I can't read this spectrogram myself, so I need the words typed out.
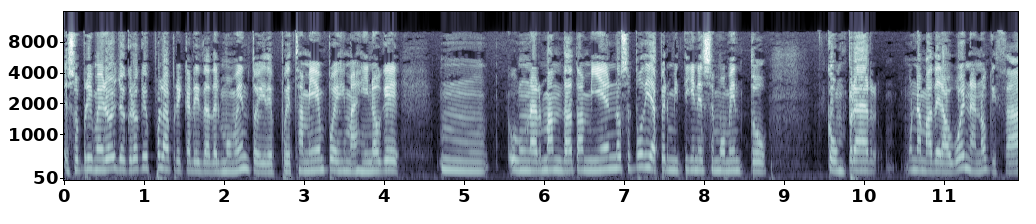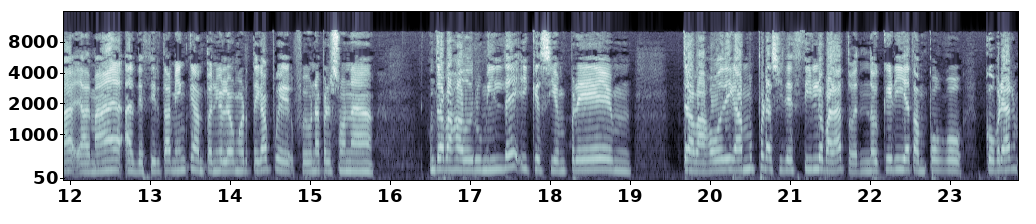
Eso primero yo creo que es por la precariedad del momento y después también pues imagino que mm, una hermandad también no se podía permitir en ese momento comprar una madera buena, ¿no? Quizás, además, al decir también que Antonio León Ortega pues fue una persona, un trabajador humilde y que siempre mm, trabajó, digamos, por así decirlo, barato. No quería tampoco cobrar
